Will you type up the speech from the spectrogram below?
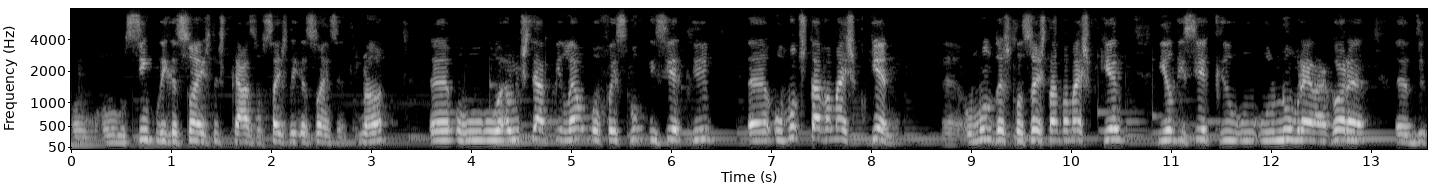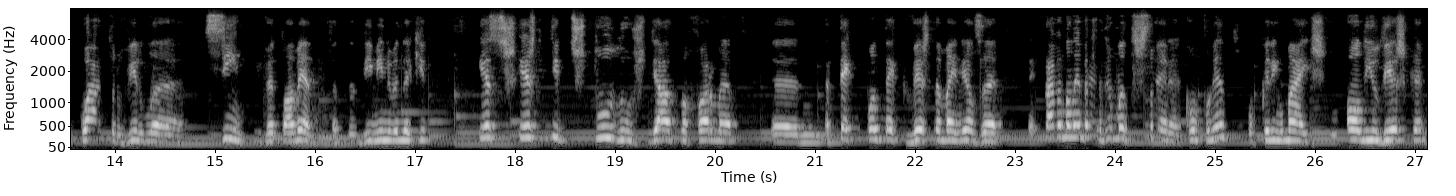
ou, ou, cinco ligações, neste caso, ou seis ligações entre nós, o, a Universidade de Milão, com o Facebook, dizia que o mundo estava mais pequeno o mundo das relações estava mais pequeno e ele dizia que o, o número era agora eh, de 4,5, eventualmente, diminuindo aqui. Esses, este tipo de estudos, de alguma forma, eh, até que ponto é que vês também neles? A... Estava-me a lembrar de uma terceira componente, um bocadinho mais oleodesca,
